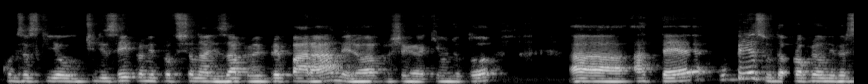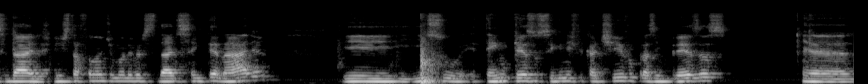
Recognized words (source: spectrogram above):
coisas que eu utilizei para me profissionalizar, para me preparar melhor para chegar aqui onde eu estou, até o peso da própria universidade. A gente está falando de uma universidade centenária, e, isso tem um peso significativo para as empresas é,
